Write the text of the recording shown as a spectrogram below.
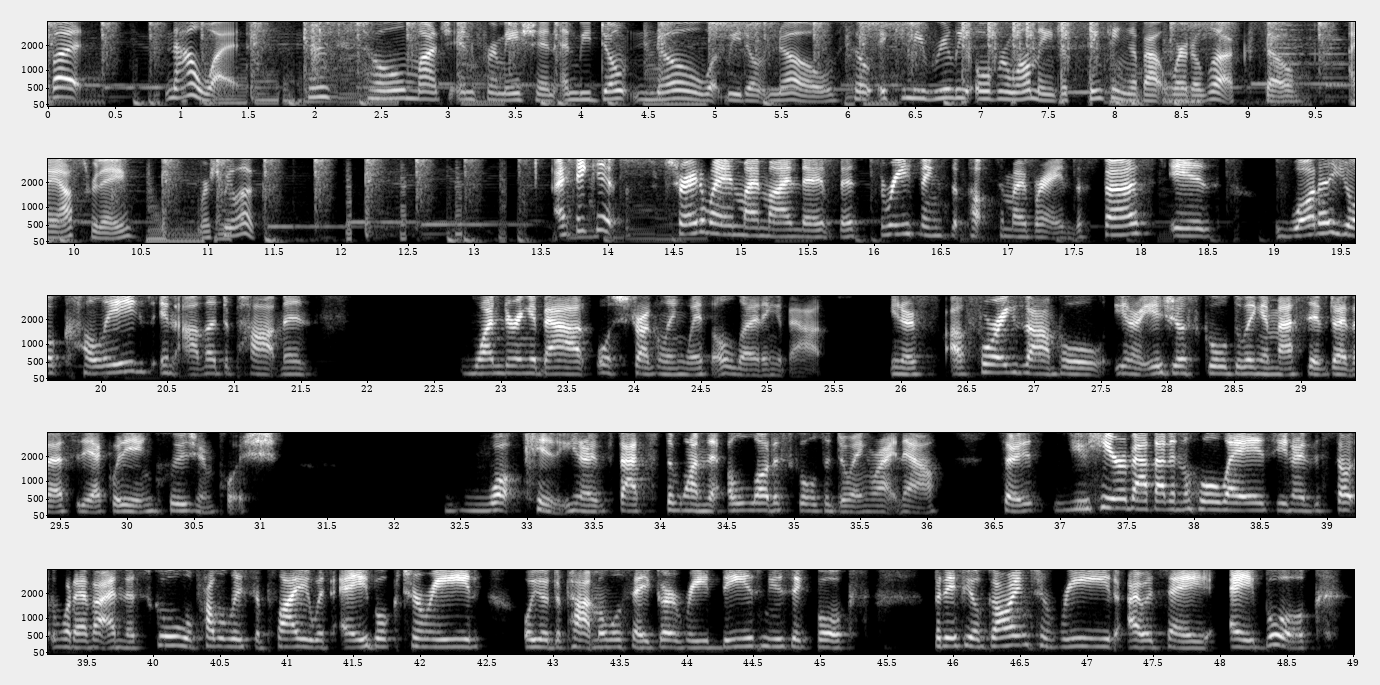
But now what? There's so much information and we don't know what we don't know. So it can be really overwhelming just thinking about where to look. So I asked Renee, where should we look? I think it straight away in my mind there, there's three things that popped to my brain. The first is what are your colleagues in other departments wondering about or struggling with or learning about? You know, uh, for example, you know, is your school doing a massive diversity, equity, inclusion push? What can, you know, that's the one that a lot of schools are doing right now. So you hear about that in the hallways, you know, the whatever, and the school will probably supply you with a book to read, or your department will say, go read these music books. But if you're going to read, I would say a book,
